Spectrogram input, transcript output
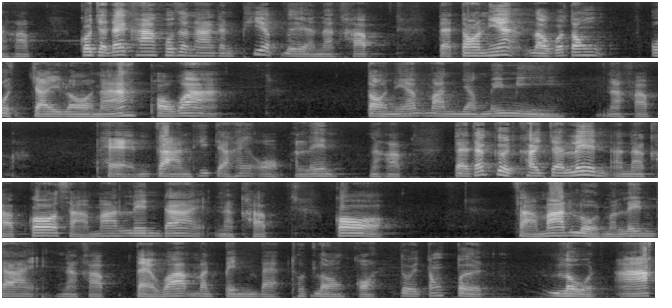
นะครับก็จะได้ค่าโฆษณากันเพียบเลยนะครับ แต่ตอนนี้เราก็ต้องอดใจรอนะ เพราะว่า ตอนนี้มันยังไม่มีนะครับ แผนการที่จะให้ออกมาเล่นนะครับ แต่ถ้าเกิดใครจะเล่นนะครับ ก็สามารถเล่นได้นะครับ ก็สามารถโหลดมาเล่นได้นะครับ แต่ว่ามันเป็นแบบทดลองก่อน โดยต้องเปิดโหลด Arc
